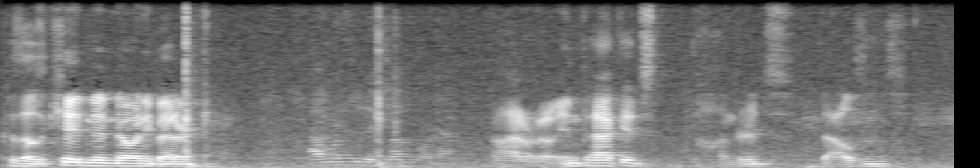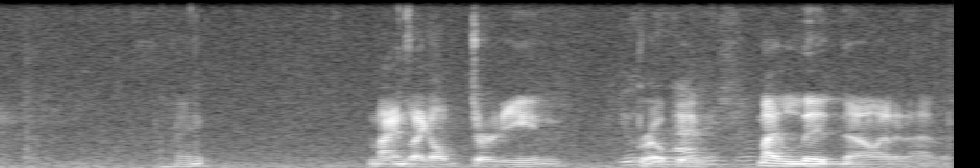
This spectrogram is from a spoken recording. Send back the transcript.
because I was a kid and didn't know any better. How much do they sell for now? I don't know, in package, hundreds, thousands. Right? Mine's like all dirty and You, broken. You have it still? My lid, no, I don't have it.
